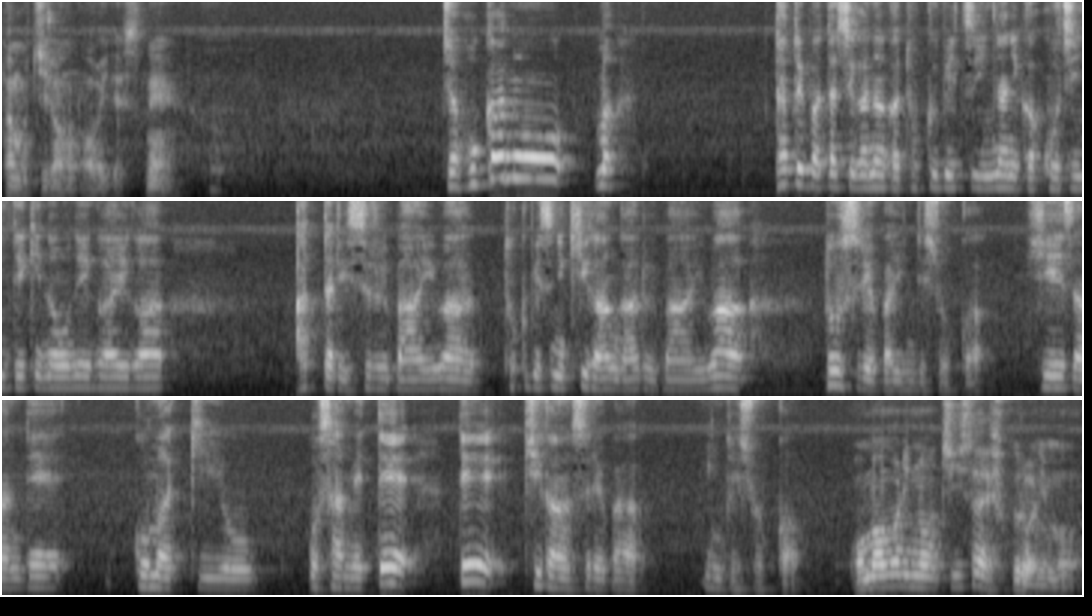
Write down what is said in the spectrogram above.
あもちろん多いですねじゃあ他のまあ例えば私が何か特別に何か個人的なお願いがあったりする場合は特別に祈願がある場合はどうすればいいんでしょうか？比叡山でごまきを収めてで祈願すればいいんでしょうか？お守りの小さい袋にも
